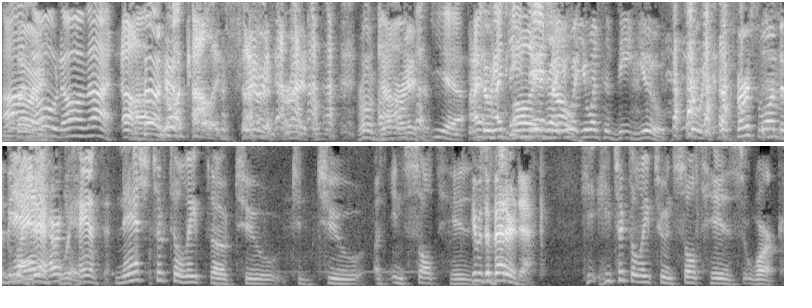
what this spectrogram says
Ah, no, no, I'm not. Uh, wrong college. Damn Sorry. it! Right, wrong generation. yeah, I, So he- I think Oh, Nash, that's right. You went, you went to the U. So the first one to be Yeah, a dick Hurricane. was Hansen. Nash took the leap though to to to uh, insult his. He was a better dick. he, he took the leap to insult his work,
